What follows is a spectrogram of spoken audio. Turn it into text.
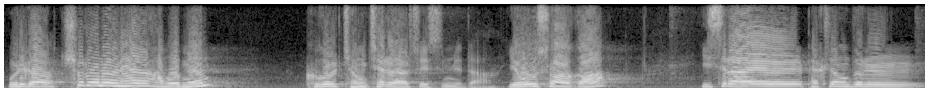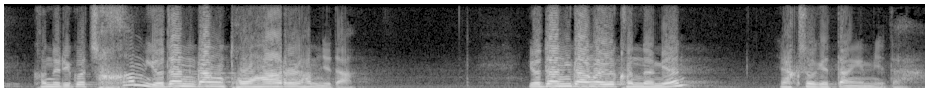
우리가 추론을 해 가보면 그걸 정체를 알 수 있습니다. 여호수아가 이스라엘 백성들을 거느리고 처음 요단강 도하를 합니다. 요단강을 건너면 약속의 땅입니다.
